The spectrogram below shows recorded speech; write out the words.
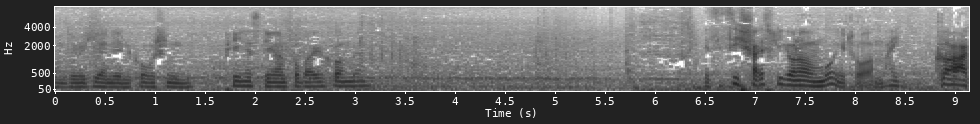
Indem ich hier an den komischen Penis-Dingern vorbeigekommen bin. Jetzt sitzt die Scheißflieger auch noch am Monitor. Mein Gott!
